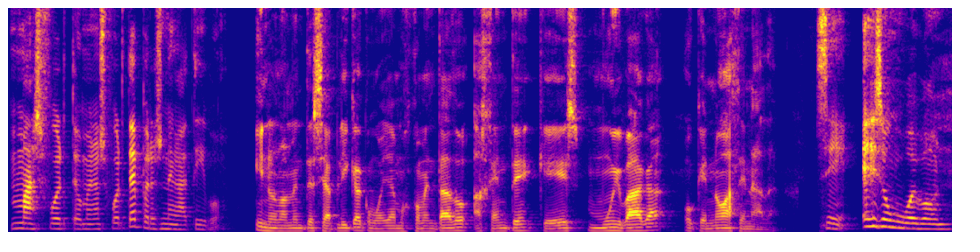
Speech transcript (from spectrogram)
más fuerte o menos fuerte, pero es negativo. Y normalmente se aplica, como ya hemos comentado, a gente que es muy vaga o que no hace nada. Sí, es un huevón.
